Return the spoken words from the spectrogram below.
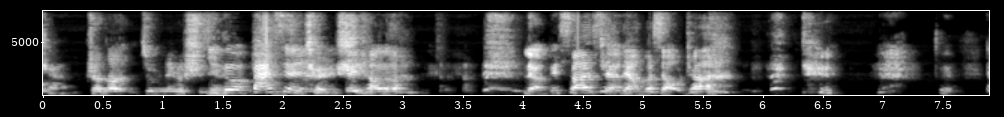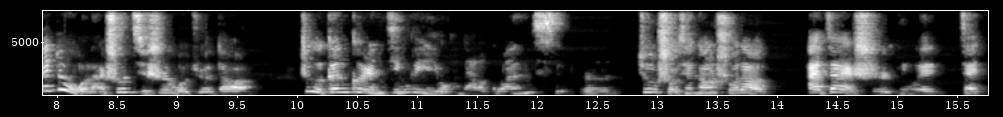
站，真的就是那个时间，一个八线城市的的两个小八线站。两个小站。对对但对我来说，其实我觉得这个跟个人经历有很大的关系。嗯就首先刚刚说到《爱在》，是因为在《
